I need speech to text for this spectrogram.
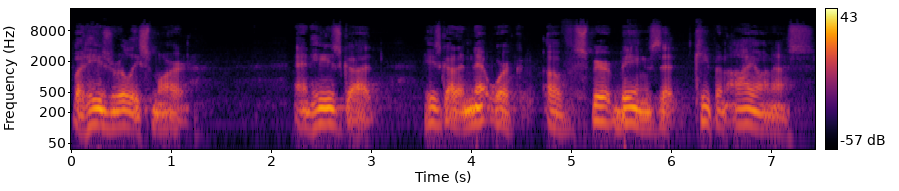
but he's really smart. And he's got, he's got a network of spirit beings that keep an eye on us.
